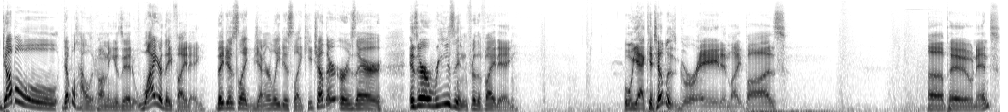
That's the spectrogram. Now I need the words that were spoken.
Double double Hallowed Haunting is good. Why are they fighting? They just like generally dislike each other, or is there is there a reason for the fighting? Oh yeah, Katilda's great in Light-Paws. Opponent.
